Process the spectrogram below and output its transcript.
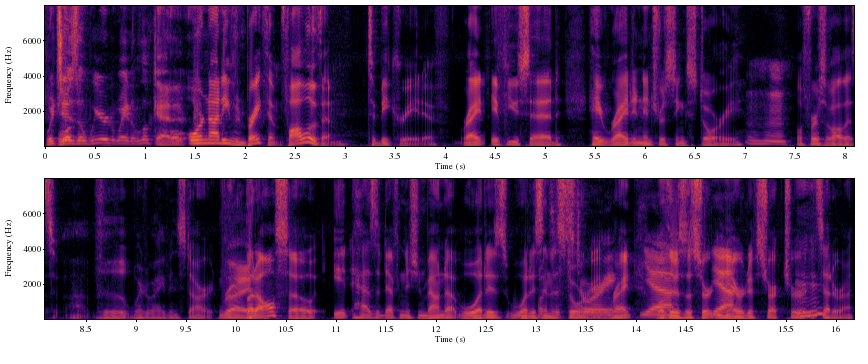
Which is a weird way to look at it. or not even break them, follow them to be creative, right? If you said, "Hey, write an interesting story," well, first of all, that's uh, where do I even start? Right. But also, it has a definition bound up. What is what is in the a story, story? right? Yeah. Well, there's a certain Yeah. narrative structure, etc.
